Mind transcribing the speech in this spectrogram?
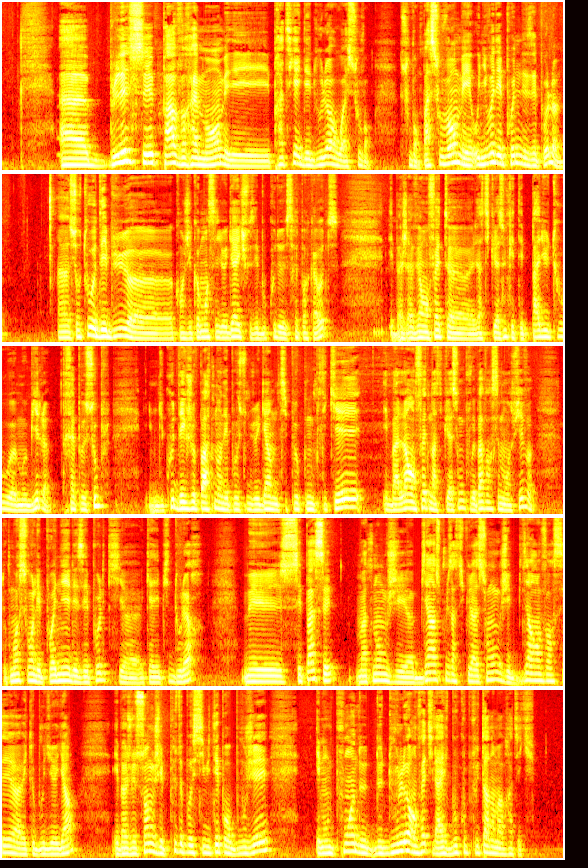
Euh, Blessé, pas vraiment, mais pratiquer avec des douleurs, ouais, souvent souvent, pas souvent, mais au niveau des poignes des épaules. Euh, surtout au début, euh, quand j'ai commencé le yoga et que je faisais beaucoup de street workouts, et ben j'avais en fait euh, les articulations qui n'étaient pas du tout mobiles, très peu souples. Du coup, dès que je partais dans des postures de yoga un petit peu compliquées, et ben là en fait, mon articulation ne pouvait pas forcément suivre. Donc moi, souvent les poignets et les épaules qui, qui avaient des petites douleurs. Mais c'est passé. Maintenant que j'ai bien assumé les articulations, que j'ai bien renforcé avec le body yoga, et ben je sens que j'ai plus de possibilités pour bouger. Et mon point de, douleur, en fait, il arrive beaucoup plus tard dans ma pratique.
